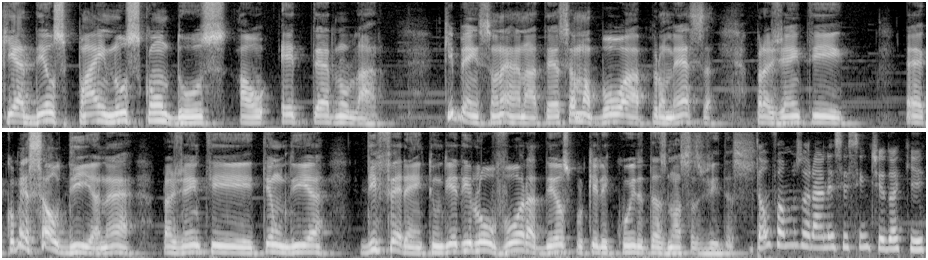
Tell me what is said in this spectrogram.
que a Deus Pai nos conduz ao eterno lar. Que bênção, né, Renata? Essa é uma boa promessa para a gente é, começar o dia, né? Para a gente ter um dia diferente, um dia de louvor a Deus porque Ele cuida das nossas vidas. Então vamos orar nesse sentido aqui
